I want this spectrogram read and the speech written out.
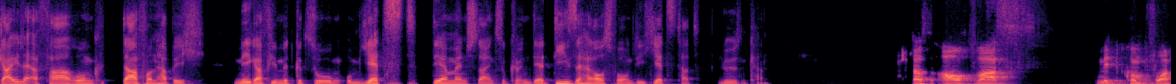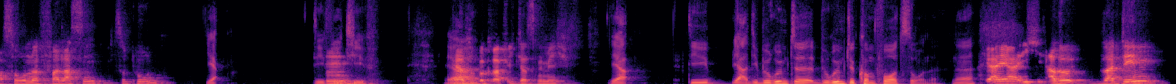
geile Erfahrung, davon habe ich mega viel mitgezogen, um jetzt der Mensch sein zu können, der diese Herausforderung, die ich jetzt hat, lösen kann. Das auch was mit Komfortzone verlassen zu tun? Ja, definitiv. Mhm. Ja. ja, so begreife ich das nämlich. Ja, die, ja, die berühmte, berühmte Komfortzone. Ne? Ja, ja, ich, also seitdem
